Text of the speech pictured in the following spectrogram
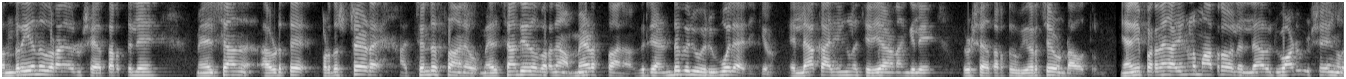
തന്ത്രി എന്ന് പറഞ്ഞ ഒരു ക്ഷേത്രത്തിലെ മേൽശാ അവിടുത്തെ പ്രതിഷ്ഠയുടെ അച്ഛന്റെ സ്ഥാനവും മേൽശാന്തി എന്ന് പറഞ്ഞ അമ്മയുടെ സ്ഥാനവും ഇവർ രണ്ടുപേരും ഒരുപോലെ ആയിരിക്കണം. എല്ലാ കാര്യങ്ങളും ശരിയാണെങ്കിലേ ഒരു ക്ഷേത്രത്തിൽ ഉയർച്ച ഉണ്ടാകത്തുള്ളൂ ഞാൻ ഈ പറഞ്ഞ കാര്യങ്ങൾ മാത്രമല്ല ഒരുപാട് വിഷയങ്ങൾ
